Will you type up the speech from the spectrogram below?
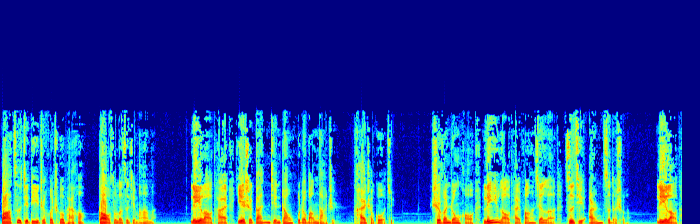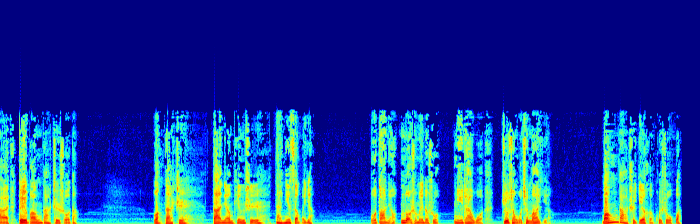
把自己地址和车牌号告诉了自己妈妈。李老太也是赶紧招呼着王大志开车过去。十分钟后，李老太发现了自己儿子的车。李老太对王大志说道：“王大志，大娘平时待你怎么样？”我大娘那是没得说，你待我就像我亲妈一样。王大志也很会说话。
